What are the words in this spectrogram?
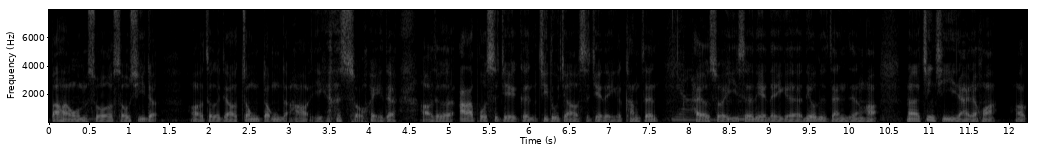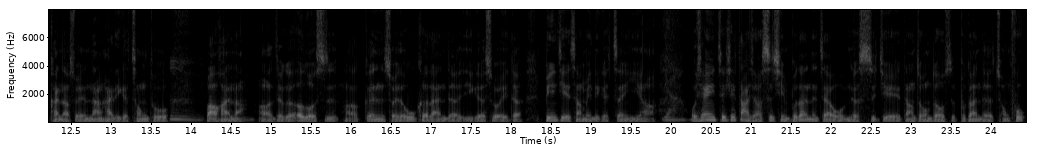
包含我们所熟悉的。哦，这个叫中东的哈，一个 所谓的啊，这个阿拉伯世界跟基督教世界的一个抗争，还有所谓以色列的一个六日战争哈。那近期以来的话，哦，看到所谓南海的一个冲突，包含了啊这个俄罗斯啊跟所谓的乌克兰的一个所谓的边界上面的一个争议哈。呀，我相信这些大小事情不断的在我们的世界当中都是不断的重复。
